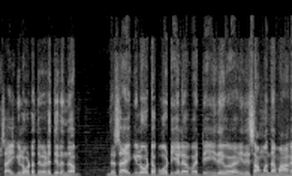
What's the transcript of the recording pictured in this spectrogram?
சைக்கிள் ஓட்டத்தை எடுத்திருந்தோம். இந்த சைக்கிள் ஓட்ட போட்டிகளை பற்றி இது இது சம்பந்தமாக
